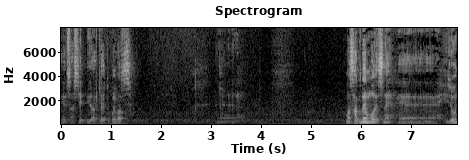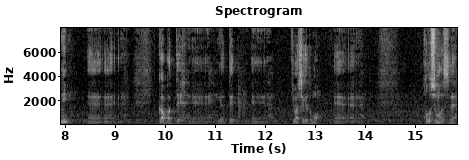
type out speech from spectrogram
えーさせていただきたいと思います。まあ、昨年もですね、えー非常に、えー頑張って、えーやってき、えーましたけども、えー今年もですね、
